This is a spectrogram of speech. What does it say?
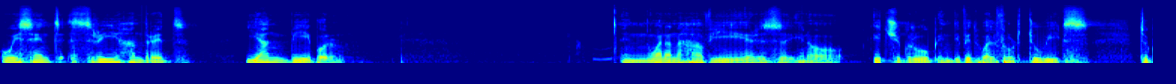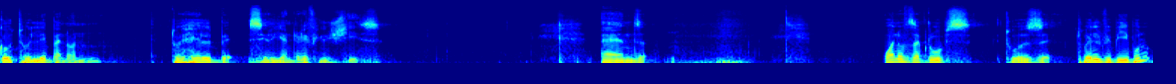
we sent 300 young people in one and a half years, you know, each group individual for two weeks to go to Lebanon to help Syrian refugees. And one of the groups, it was 12 people.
